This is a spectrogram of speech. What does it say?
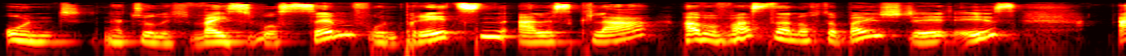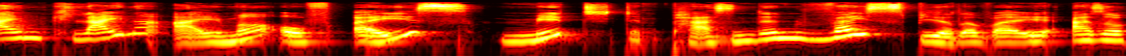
und natürlich Weißwurstsenf und Brezen, alles klar. Aber was da noch dabei steht, ist ein kleiner Eimer auf Eis mit dem passenden Weißbier dabei. Also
